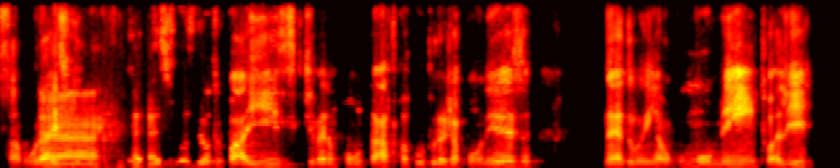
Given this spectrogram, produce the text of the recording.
Samurais, é. pessoas de outro país que tiveram contato com a cultura japonesa, né, do, em algum momento ali,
